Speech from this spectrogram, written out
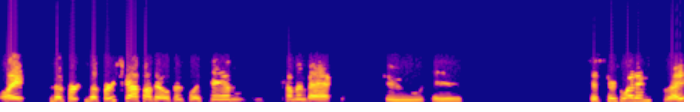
like the first the first Godfather opens with him coming back to his sister's wedding, right?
